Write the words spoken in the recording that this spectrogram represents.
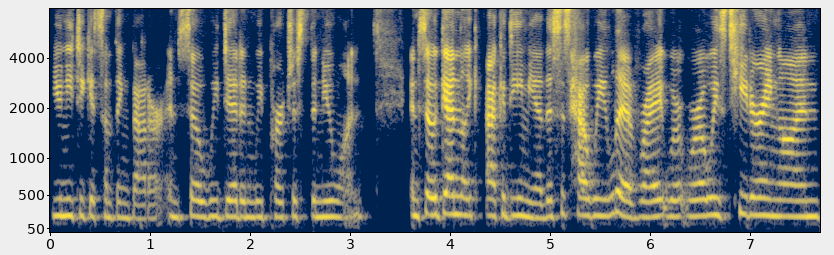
you need to get something better. And so we did, and we purchased the new one. And so again, like academia, this is how we live, right? We're, we're always teetering on,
